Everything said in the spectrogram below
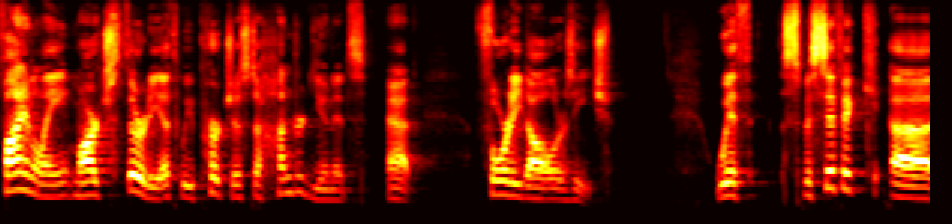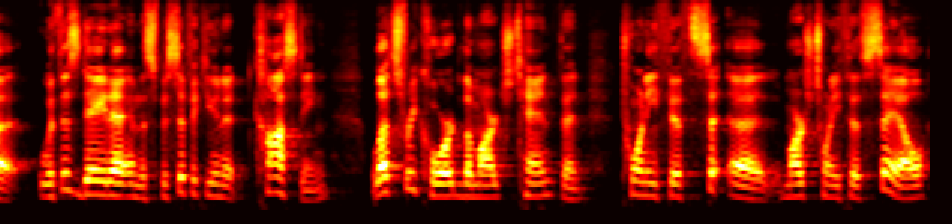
Finally, March 30th, we purchased 100 units at $40 each. With, specific, uh, with this data and the specific unit costing, let's record the March 10th and 25th, uh, March 25th sale,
